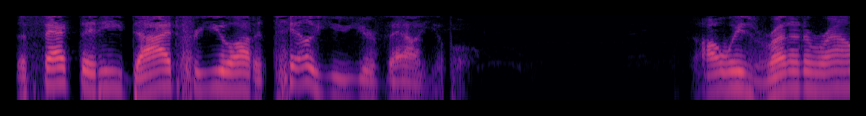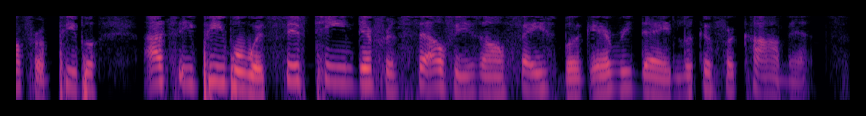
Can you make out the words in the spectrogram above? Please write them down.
The fact that he died for you ought to tell you you're valuable. Always running around for people. I see people with 15 different selfies on Facebook every day looking for comments.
